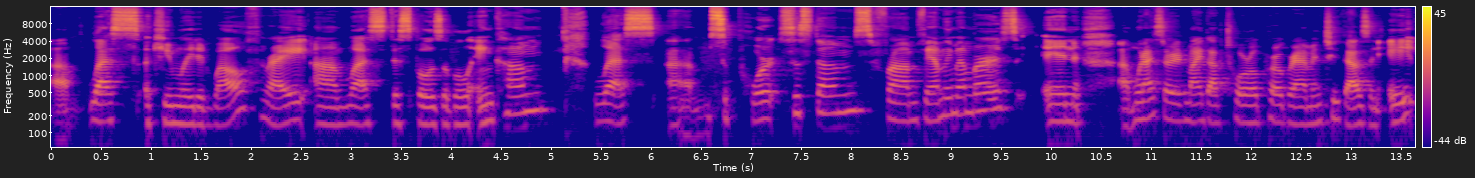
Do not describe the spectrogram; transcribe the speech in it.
um, less accumulated wealth, right? Um, less disposable income, less um, support systems from family members. In um, when I started my doctoral program in 2008.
